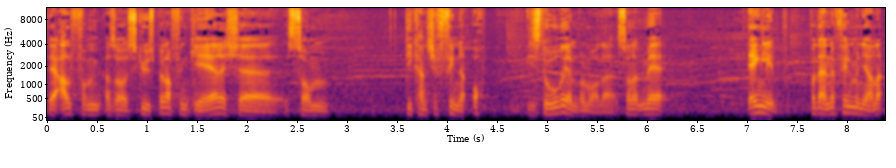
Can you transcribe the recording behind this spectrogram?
det er altfor Altså, skuespillere fungerer ikke som de kan ikke finne opp historien, på en måte. Sånn at vi egentlig på denne filmen gjerne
